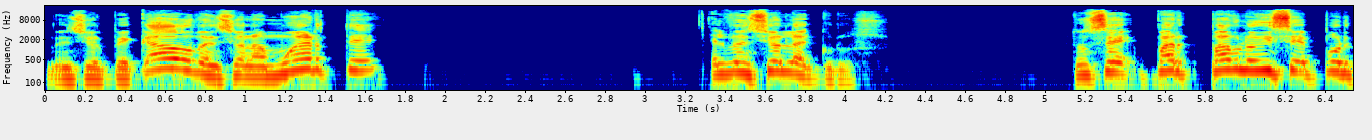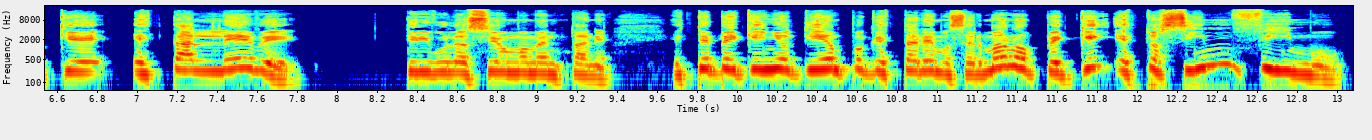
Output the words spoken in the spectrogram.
Venció el pecado, venció la muerte. Él venció la cruz. Entonces, Pablo dice, porque está leve tribulación momentánea. Este pequeño tiempo que estaremos, hermanos, esto es ínfimo.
